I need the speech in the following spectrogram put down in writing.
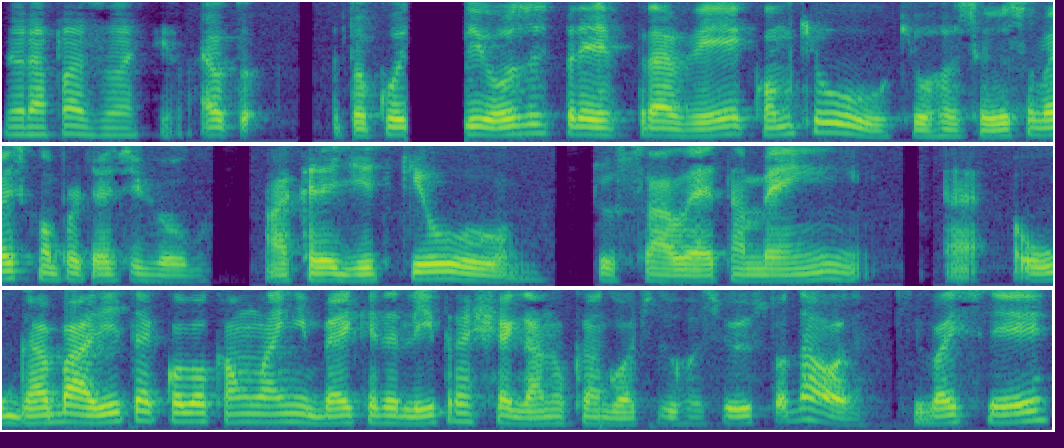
do Rapazote lá. Eu tô, eu tô curioso pra ver como que o, que o Russell Wilson vai se comportar esse jogo. Acredito que o, que o Salé também. é, o gabarito é colocar um linebacker ali pra chegar no cangote do Russell Wilson toda hora. Que vai ser.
